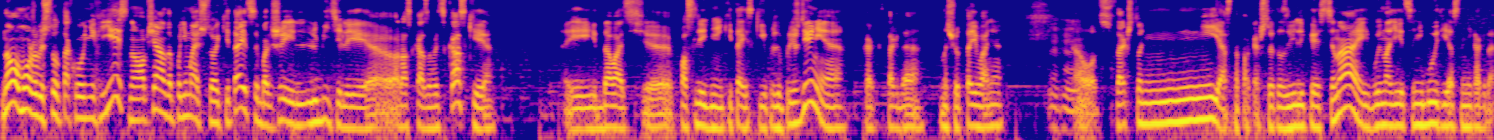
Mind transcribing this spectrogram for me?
Но, может быть, что-то такое у них есть, но вообще надо понимать, что китайцы большие любители э, рассказывать сказки и давать э, последние китайские предупреждения, как тогда насчет Тайваня. Мгм. Вот. Так что не ясно пока, что это за Великая Стена, и, будем надеяться, не будет ясно никогда.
